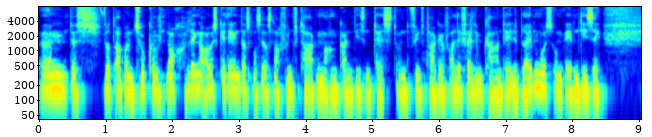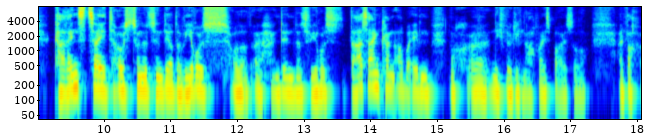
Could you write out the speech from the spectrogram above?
Ähm, das wird aber in Zukunft noch länger ausgedehnt, dass man es erst nach fünf Tagen machen kann, diesen Test. Und fünf Tage auf alle Fälle im Quarantäne bleiben muss, um eben diese Karenzzeit auszunutzen, in der der Virus oder äh, in dem das Virus da sein kann, aber eben noch äh, nicht wirklich nachweisbar ist oder einfach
